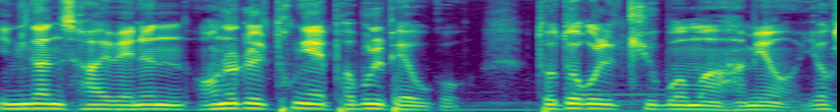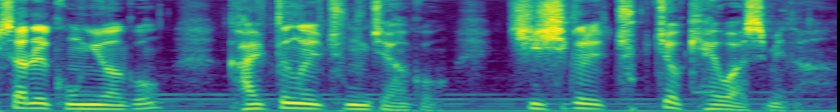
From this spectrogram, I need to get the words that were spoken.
인간 사회는 언어를 통해 법을 배우고 도덕을 규범화하며 역사를 공유하고 갈등을 중재하고 지식을 축적해 왔습니다.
